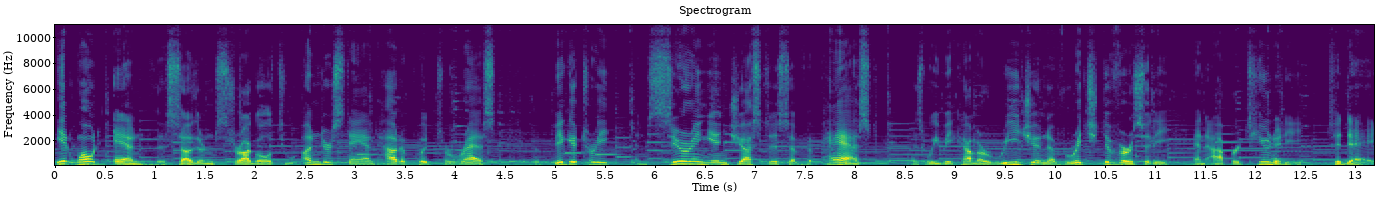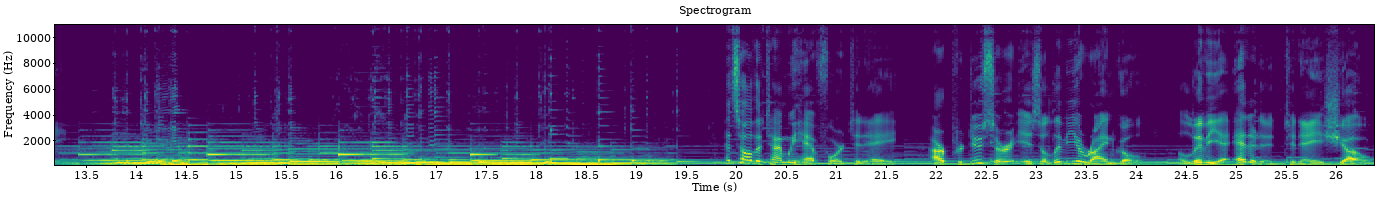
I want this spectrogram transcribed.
it won't end the Southern struggle to understand how to put to rest the bigotry and searing injustice of the past as we become a region of rich diversity and opportunity today. That's all the time we have for today. Our producer is Olivia Reingold. Olivia edited today's show.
